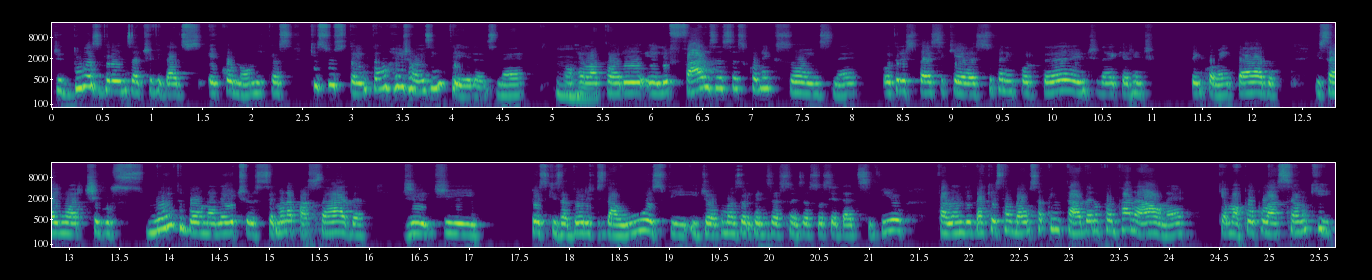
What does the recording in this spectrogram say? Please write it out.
de duas grandes atividades econômicas que sustentam regiões inteiras, né? Então, uhum. O relatório ele faz essas conexões, né? Outra espécie que é super importante, né, que a gente tem comentado, e saiu um artigo muito bom na Nature semana passada, de, de pesquisadores da USP e de algumas organizações da sociedade civil, falando da questão da onça pintada no Pantanal, né? que é uma população que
